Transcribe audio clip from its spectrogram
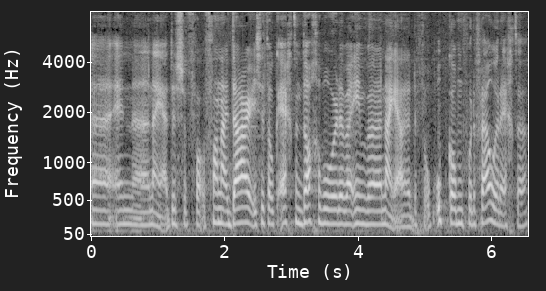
Eh, en eh, nou ja, dus va- vanuit daar is het ook echt een dag geworden waarin we nou ja, op opkomen voor de vrouwenrechten.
